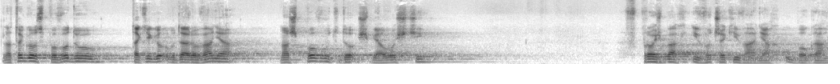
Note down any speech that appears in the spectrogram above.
Dlatego z powodu takiego obdarowania masz powód do śmiałości w prośbach i w oczekiwaniach u Boga.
